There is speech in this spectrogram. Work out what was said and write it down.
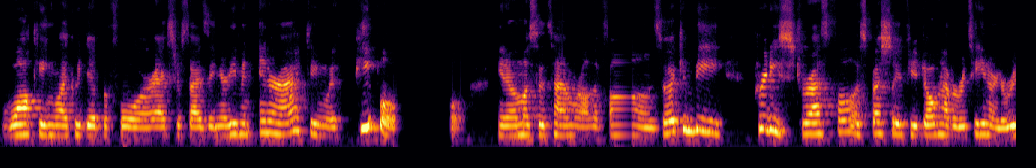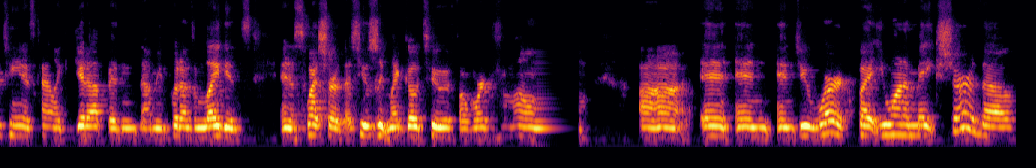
walking like we did before, exercising, or even interacting with people. You know, most of the time we're on the phone. So it can be pretty stressful, especially if you don't have a routine or your routine is kind of like get up and, I mean, put on some leggings and a sweatshirt. That's usually my go to if I'm working from home uh, and, and, and do work. But you want to make sure, though,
